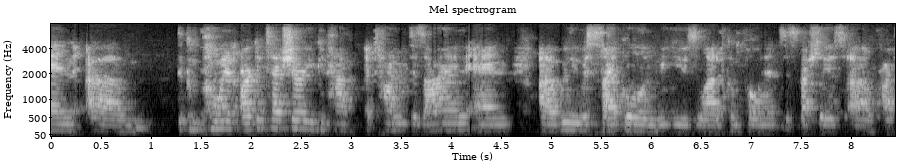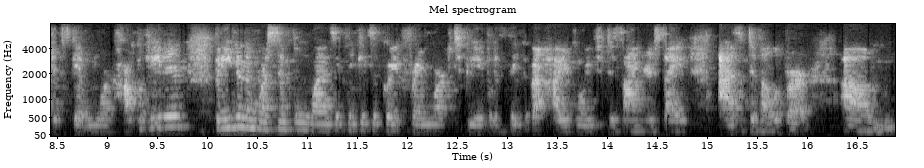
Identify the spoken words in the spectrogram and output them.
and um, the component architecture, you can have atomic design and uh, really recycle and reuse a lot of components, especially as uh, projects get more complicated. But even the more simple ones, I think it's a great framework to be able to think about how you're going to design your site as a developer, um,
